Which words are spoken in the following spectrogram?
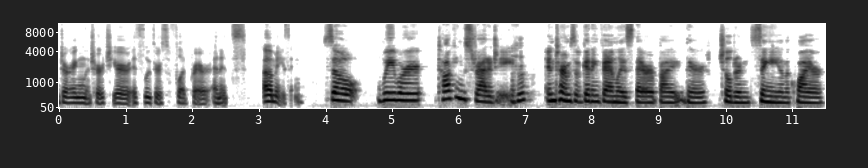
during the church year it's luther's flood prayer and it's amazing So we were talking strategy Mhm. in terms of getting families there by their children singing in the choir.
